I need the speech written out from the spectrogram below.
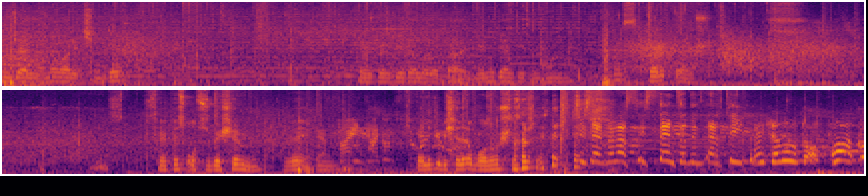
güncelleme var içinde. E, bölgede da yeni geldiydim ama biraz garip olmuş. FPS 35'e mi? Ve yani, belli ki bir şeylere bozmuşlar. Ci serve l'assistenza del! Ricevuto, fuoco!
